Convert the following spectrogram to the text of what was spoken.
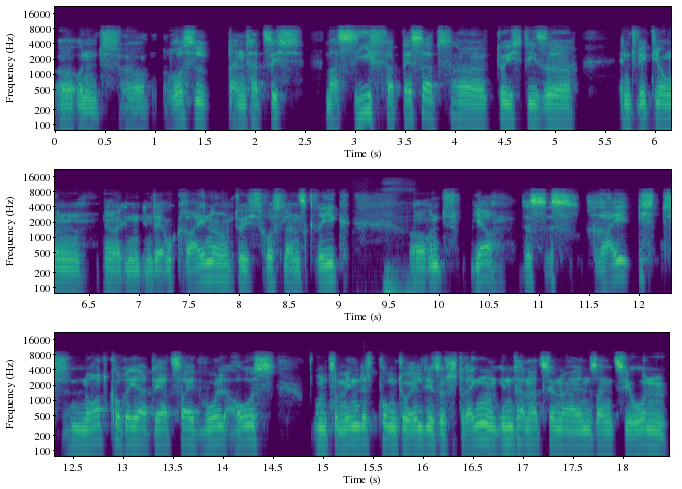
äh, und äh, Russland, hat sich massiv verbessert äh, durch diese Entwicklungen äh, in, in der Ukraine, durch Russlands Krieg. Äh, und ja, das ist, reicht Nordkorea derzeit wohl aus, um zumindest punktuell diese strengen internationalen Sanktionen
